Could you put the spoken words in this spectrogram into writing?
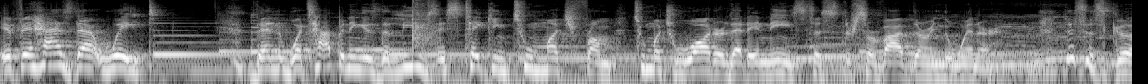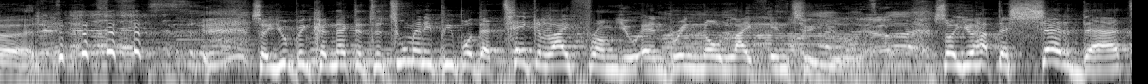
If it has that weight, then what's happening is the leaves is taking too much from too much water that it needs to, to survive during the winter. This is good. so you've been connected to too many people that take life from you and bring no life into you. So you have to shed that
